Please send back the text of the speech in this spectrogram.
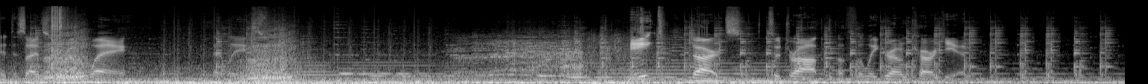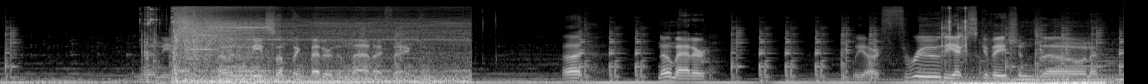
It decides to run away, at least. eight darts to drop a fully grown Karkian. I'm gonna need, I'm gonna need something better than that, I think. But, no matter. We are through the excavation zone.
